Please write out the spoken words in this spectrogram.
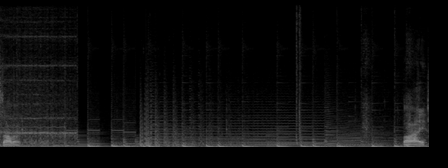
Stop it. Bye.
